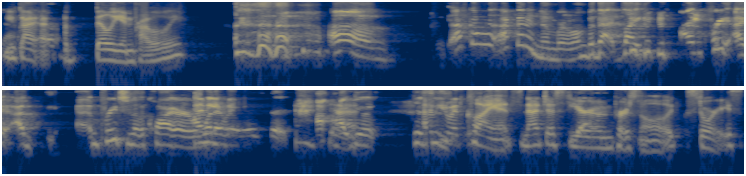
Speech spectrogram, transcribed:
yeah. you've got a, a, billion probably um i've got i've got a number of them but that like i'm pre I, I am preaching to the choir or I whatever mean, it is that I, yeah. I do it I mean, with clients, not just your own personal like, stories.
